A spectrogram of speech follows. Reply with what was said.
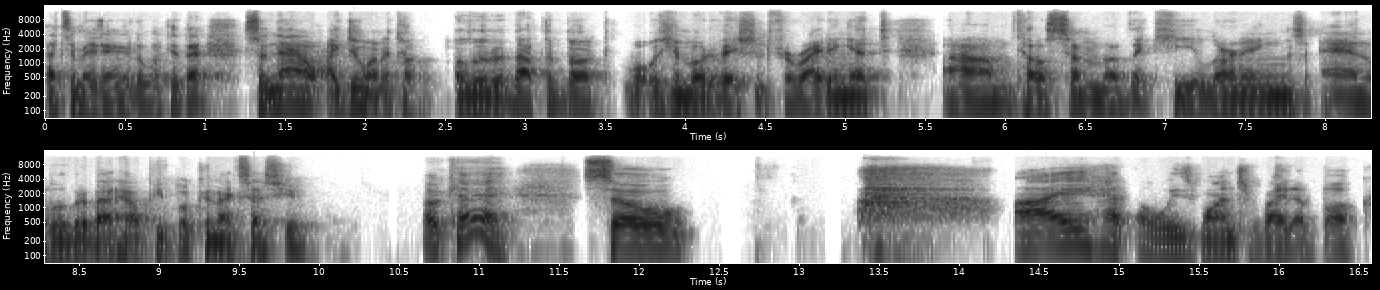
That's amazing. I'm going to look at that. So now I do want to talk a little bit about the book. What was your motivation for writing it? Um, tell us some of the key learnings and a little bit about how people can access you. Okay. So I had always wanted to write a book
